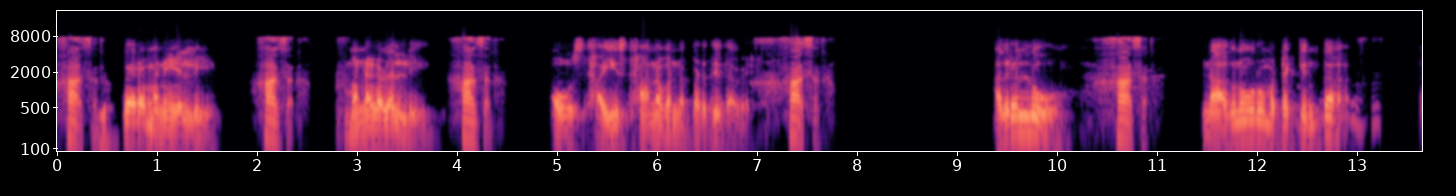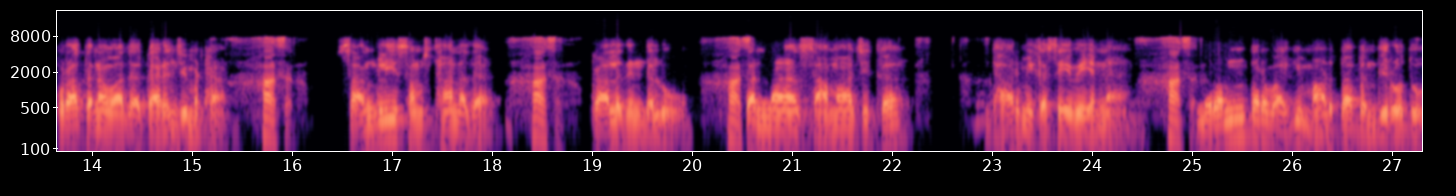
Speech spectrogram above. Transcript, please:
ಹಾ ಸರ್. ಭಕ್ತರ ಮನೆಯಲ್ಲಿ ಹಾ ಸರ್. ಮನಗಳಲ್ಲಿ ಹಾ ಸರ್. ಅವು ಸ್ಥಾಯಿ ಸ್ಥಾನವನ್ನ ಪಡೆದಿದ್ದಾವೆ. ಹಾ ಸರ್. ಅದರಲ್ಲೂ ಹಾ ಸರ್. ನಾಗನೂರು ಮಠಕ್ಕಿಂತ ಪುರಾತನವಾದ ಕಾರಂಜಿ ಮಠ. ಹಾ ಸರ್. ಸಾಂಗ್ಲಿ ಸಂಸ್ಥಾನದ ಹಾ ಸರ್. ಕಾಲದಿಂದಲೂ ಹಾ ಸರ್. ತನ್ನ ಸಾಮಾಜಿಕ ಧಾರ್ಮಿಕ ಸೇವೆಯನ್ನ ಹಾ ಸರ್. ನಿರಂತರವಾಗಿ ಮಾಡ್ತಾ ಬಂದಿರೋದು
